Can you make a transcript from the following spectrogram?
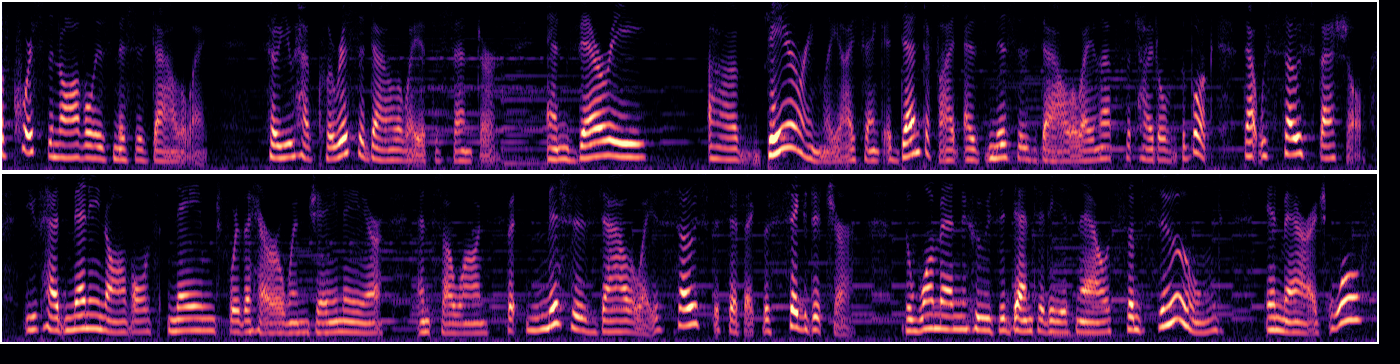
Of course, the novel is Mrs. Dalloway. So you have Clarissa Dalloway at the center and very uh, daringly, I think, identified as Mrs. Dalloway, and that's the title of the book. That was so special. You've had many novels named for the heroine, Jane Eyre, and so on, but Mrs. Dalloway is so specific, the signature, the woman whose identity is now subsumed in marriage. Woolf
